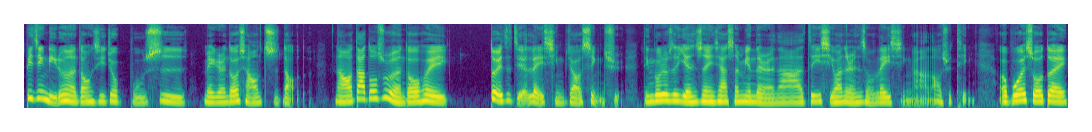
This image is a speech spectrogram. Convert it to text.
毕竟理论的东西就不是每个人都想要知道的，然后大多数人都会对自己的类型比较有兴趣，顶多就是延伸一下身边的人啊，自己喜欢的人是什么类型啊，然后去听，而不会说对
